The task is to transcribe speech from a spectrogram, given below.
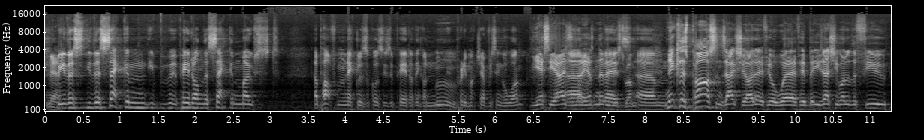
Yeah. But the, the second, you've appeared on the second most, apart from Nicholas, of course, who's appeared, I think, on pretty much every single one. Yes, he has. no, Um, he hasn't never missed one. um, Nicholas Parsons, actually, I don't know if you're aware of him, but he's actually one of the few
